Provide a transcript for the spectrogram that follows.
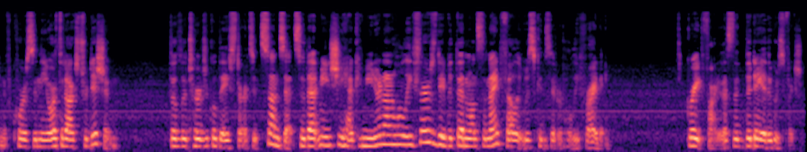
And of course, in the Orthodox tradition, the liturgical day starts at sunset. So that means she had communion on Holy Thursday, but then once the night fell, it was considered Holy Friday. Great Friday. That's the, the day of the crucifixion.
